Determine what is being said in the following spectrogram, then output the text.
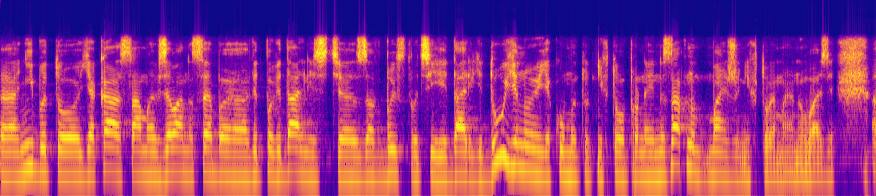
е, нібито яка саме взяла на себе відповідальність е, за вбивство цієї Дар'ї Дугіної, яку ми тут ніхто про неї не знав. Ну майже ніхто я маю на увазі. Е,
